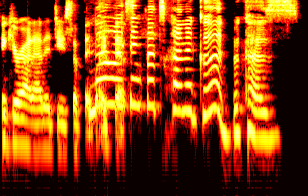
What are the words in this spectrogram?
figure out how to do something no, like this. I think that's kind of good because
